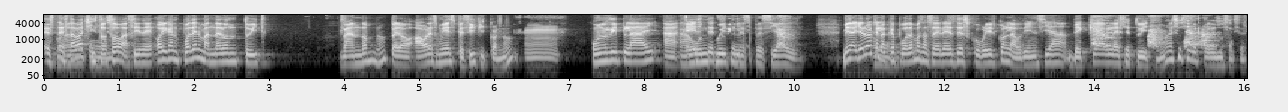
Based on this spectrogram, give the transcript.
es- Por estaba chistoso así de, oigan, pueden mandar un tweet random, ¿no? Pero ahora es muy específico, ¿no? Mm, Un reply a, A este un tweet en especial. Mira, yo creo que lo que podemos hacer es descubrir con la audiencia de qué habla ese tweet, ¿no? Eso sí lo podemos hacer.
